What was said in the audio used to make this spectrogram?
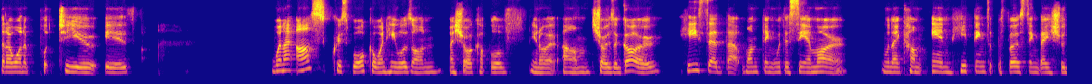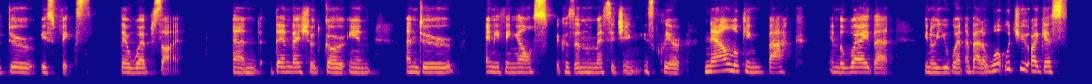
that I want to put to you is when I asked Chris Walker when he was on my show a couple of you know um, shows ago, he said that one thing with a CMO when they come in, he thinks that the first thing they should do is fix their website, and then they should go in and do anything else because then the messaging is clear. Now looking back in the way that you know you went about it, what would you I guess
